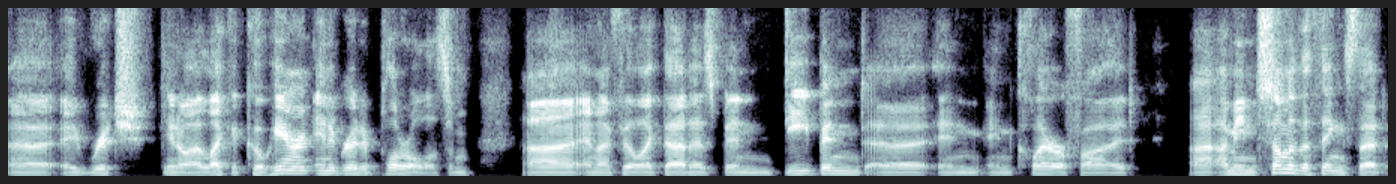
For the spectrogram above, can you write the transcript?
a rich. You know, I like a coherent, integrated pluralism, and I feel like that has been deepened and and clarified uh, I mean, some of the things that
